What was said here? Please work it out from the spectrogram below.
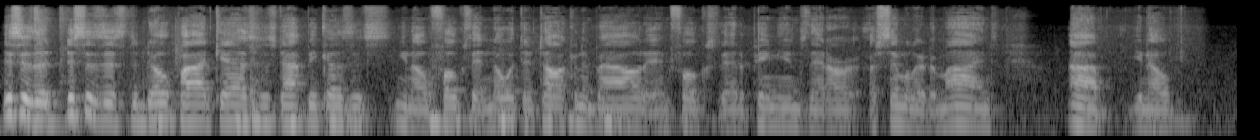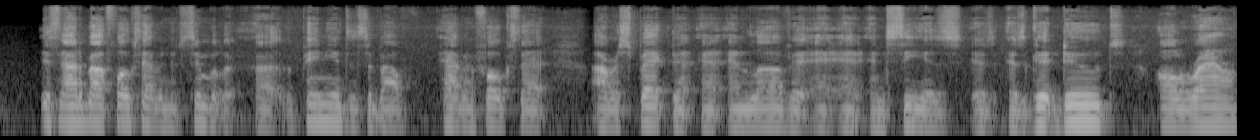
This is a this is just the dope podcast. It's not because it's you know folks that know what they're talking about and folks that opinions that are, are similar to mine. Uh, you know, it's not about folks having similar uh, opinions. It's about having folks that I respect and, and, and love and, and, and, see as, as, as good dudes all around.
